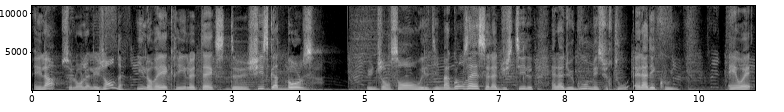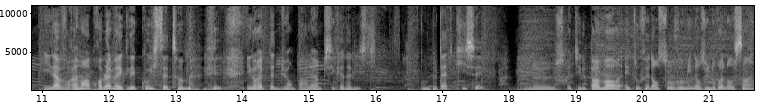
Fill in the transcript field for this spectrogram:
Et là, selon la légende, il aurait écrit le texte de She's Got Balls, une chanson où il dit Ma gonzesse, elle a du style, elle a du goût, mais surtout, elle a des couilles. Et ouais, il a vraiment un problème avec les couilles, cet homme. il aurait peut-être dû en parler à un psychanalyste. Peut-être, qui sait? Ne serait-il pas mort étouffé dans son vomi dans une Renault 5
